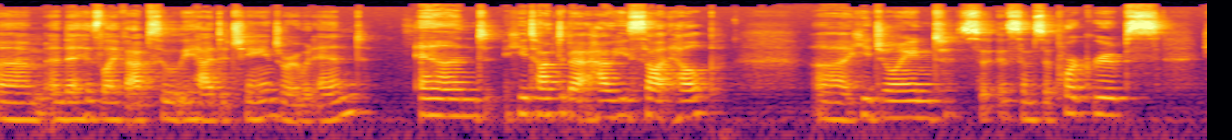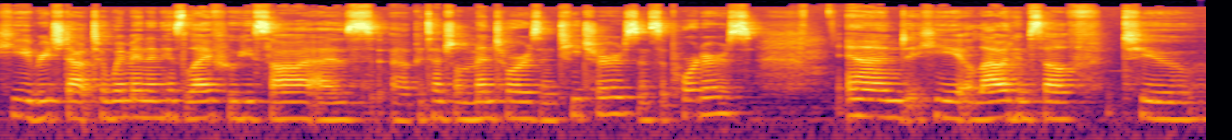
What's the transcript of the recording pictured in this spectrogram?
um, and that his life absolutely had to change or it would end. And he talked about how he sought help. Uh, he joined some support groups. He reached out to women in his life who he saw as uh, potential mentors and teachers and supporters. And he allowed himself to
